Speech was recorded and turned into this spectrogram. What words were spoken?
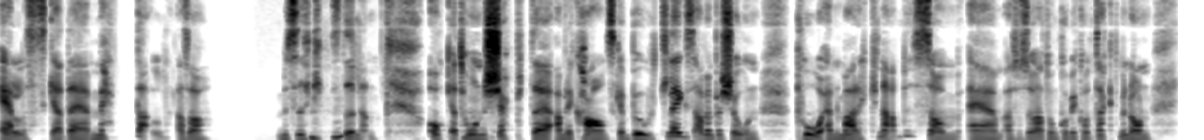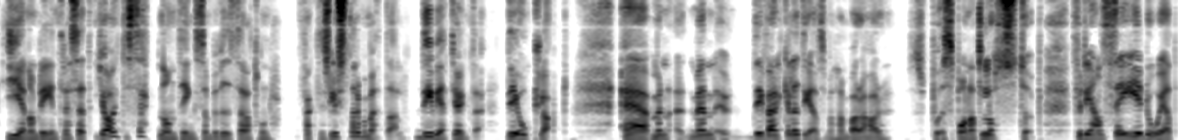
älskade metal, alltså musikstilen. Och att hon köpte amerikanska bootlegs av en person på en marknad. Som, eh, alltså så att hon kom i kontakt med någon genom det intresset. Jag har inte sett någonting som bevisar att hon faktiskt lyssnade på metal. Det vet jag inte. Det är oklart. Eh, men, men det verkar lite grann som att han bara har sp- spånat loss typ. För det han säger då är att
